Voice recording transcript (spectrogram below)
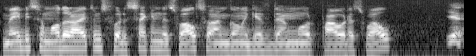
maybe some other items for the second as well. So I'm gonna give them more power as well, Yeah.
